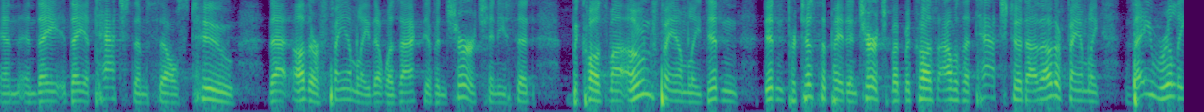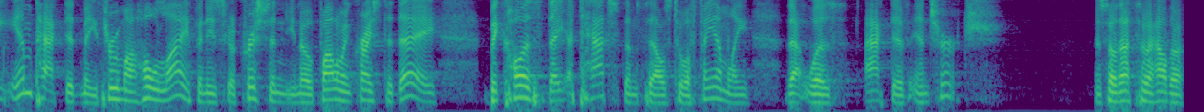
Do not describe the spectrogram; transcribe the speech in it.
and, and they, they attached themselves to that other family that was active in church. And he said, because my own family didn't, didn't participate in church, but because I was attached to that other family, they really impacted me through my whole life. And he's a Christian, you know, following Christ today because they attached themselves to a family that was active in church. And so that's how the,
